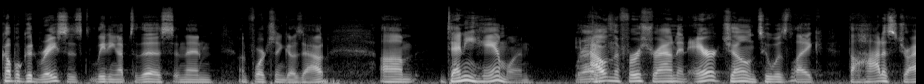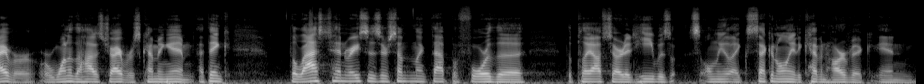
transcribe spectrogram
couple good races leading up to this, and then unfortunately goes out. Um, Denny Hamlin Right. out in the first round, and Erik Jones, who was like the hottest driver or one of the hottest drivers coming in. I think the last ten races or something like that before the the playoff started, he was only like second only to Kevin Harvick in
